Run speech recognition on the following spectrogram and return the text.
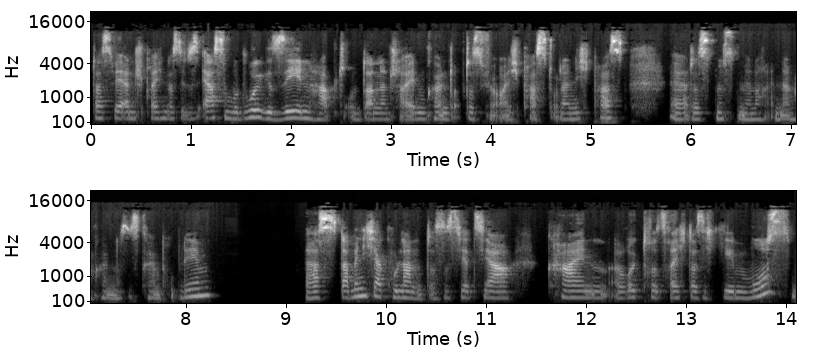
dass wir entsprechend, dass ihr das erste Modul gesehen habt und dann entscheiden könnt, ob das für euch passt oder nicht passt. Äh, das müssten wir noch ändern können. Das ist kein Problem. Das, da bin ich ja kulant. Das ist jetzt ja kein Rücktrittsrecht, das ich geben muss.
